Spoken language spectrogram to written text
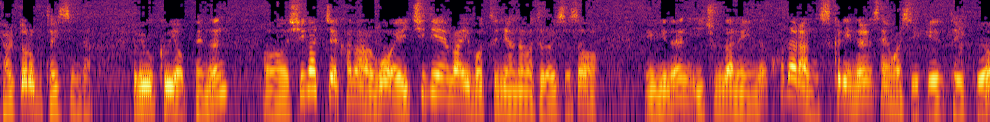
별도로 붙어 있습니다. 그리고 그 옆에는 어, 시가잭 하나하고 HDMI 버튼이 하나가 들어 있어서 여기는 이 중간에 있는 커다란 스크린을 사용할 수 있게 되어 있고요.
